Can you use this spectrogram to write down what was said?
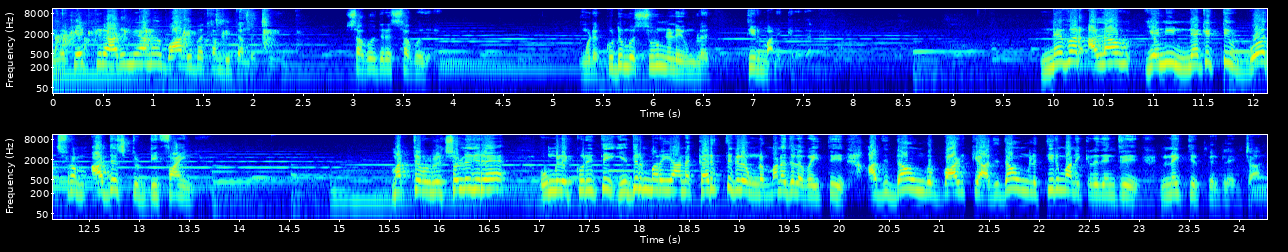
இதை கேட்கிற அருமையான வாலிப தம்பி தங்கச்சி சகோதர சகோதரி உங்களுடைய குடும்ப சூழ்நிலை உங்களை தீர்மானிக்கிறது. Never allow any negative words from others to define you. மற்றவர்கள் சொல்லுகிற உங்களை குறித்து எதிர்மறையான கருத்துக்களை உங்க மனதில் வைத்து அதுதான் உங்க வாழ்க்கை அதுதான் உங்களை தீர்மானிக்கிறது என்று நினைத்திருப்பீர்கள் என்றால்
